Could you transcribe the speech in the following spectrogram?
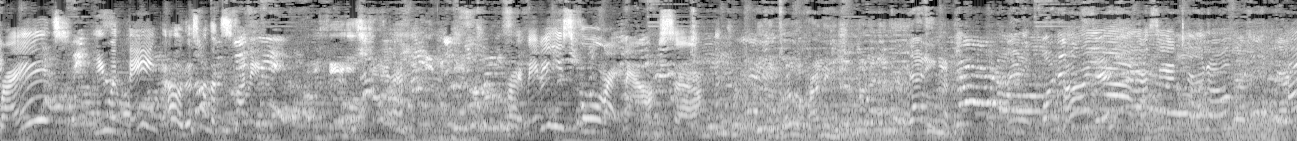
right? You would think. Oh, this one looks funny. Right, maybe he's full right now, so. Oh, yeah, I see a turtle.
